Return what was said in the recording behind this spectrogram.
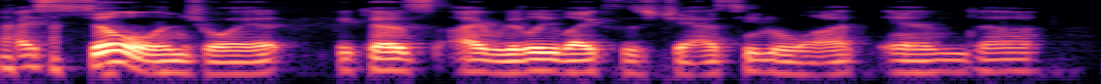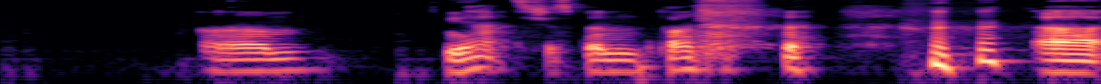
I still enjoy it because I really like this Jazz team a lot, and uh, um, yeah, it's just been fun. uh,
